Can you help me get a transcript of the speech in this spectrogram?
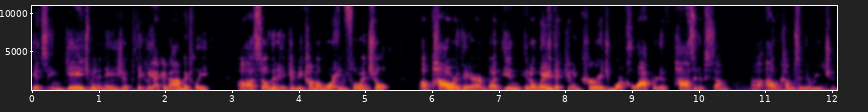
its engagement in Asia, particularly economically, uh, so that it can become a more influential uh, power there, but in, in a way that can encourage more cooperative, positive sum uh, outcomes in the region.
